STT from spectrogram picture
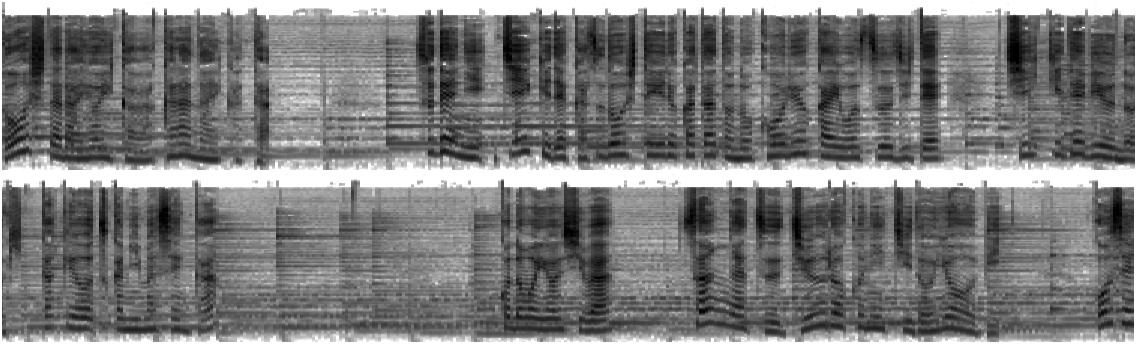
どうしたらよいかわからない方。すでに地域で活動している方との交流会を通じて地域デビューのきっかけをつかみませんか？この催しは3月16日土曜日午前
